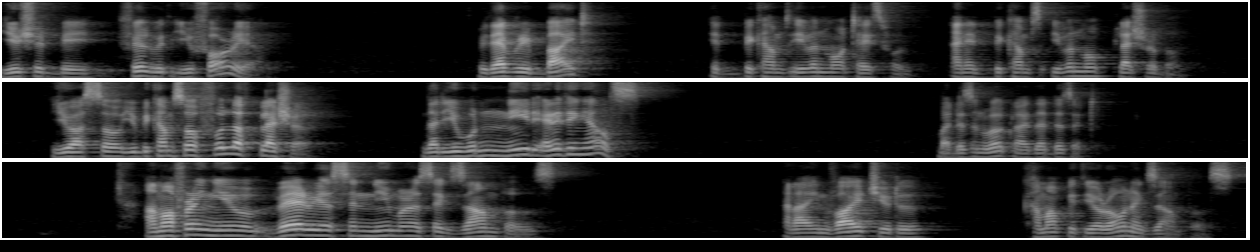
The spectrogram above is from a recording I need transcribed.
you should be filled with euphoria. With every bite, it becomes even more tasteful and it becomes even more pleasurable. You are so you become so full of pleasure that you wouldn't need anything else. But it doesn't work like that, does it? I'm offering you various and numerous examples, and I invite you to come up with your own examples.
